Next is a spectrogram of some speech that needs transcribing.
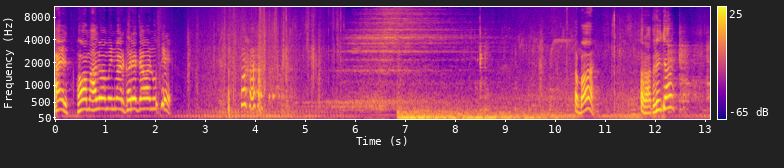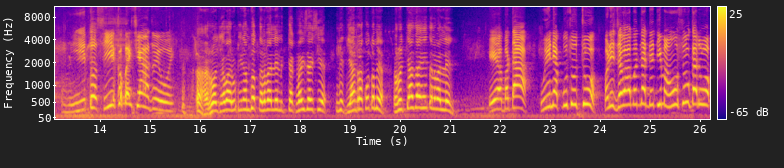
હાલ, હવામાં હાલવા મહિને મારે ઘરે જવાનું છે. બા રાધડી ક્યાં? ઈ તો સી ખબર છે આ જોઈ હોય? રોજ સવાર ઉઠીને આમ જો તલવાર લઈને ક્યાંક વહી જાય છે એને ધ્યાન રાખો તમે. રોજ ક્યાં જાય એ તલવાર લઈને? એ બટા હું એને પૂછું છું પણ એ જવાબ જ ના દેતી માં હું શું કરું?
